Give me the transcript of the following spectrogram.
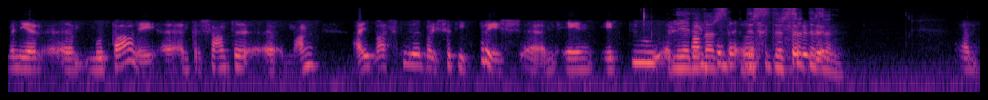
meneer uh, Mutale 'n uh, interessante uh, man. Hy was vroeër by City Press um, en het toe Nee, dit was the, the citizen. Um,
